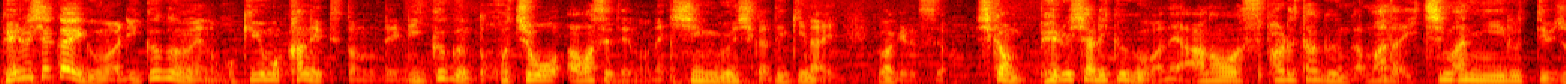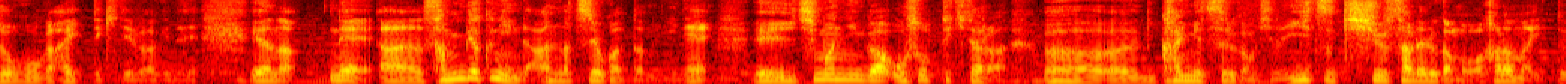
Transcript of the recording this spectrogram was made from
ペルシャ海軍は陸軍への補給も兼ねてたので陸軍と歩調を合わせてのね進軍しかできないわけですよ。しかもペルシャ陸軍はねあのスパルタ軍がまだ1万人いるっていう情報が入ってきてるわけでいやなねあ300人であんな強かったのにね、えー、1万人が襲ってきたらあ壊滅するかもしれない。いつ奇襲されるかもわからないって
